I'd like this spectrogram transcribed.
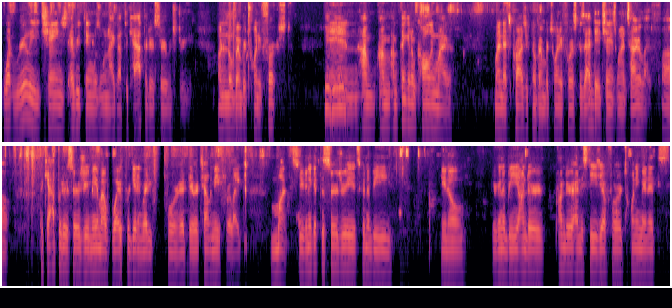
what really changed everything was when I got the catheter surgery on November 21st. Mm-hmm. And I'm I'm I'm thinking of calling my my next project November 21st because that day changed my entire life. Uh, the catheter surgery, me and my wife were getting ready for it. They were telling me for like months, you're gonna get the surgery. It's gonna be, you know, you're gonna be under under anesthesia for 20 minutes.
